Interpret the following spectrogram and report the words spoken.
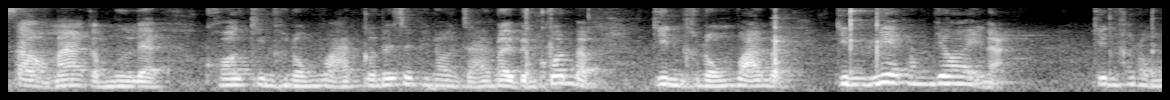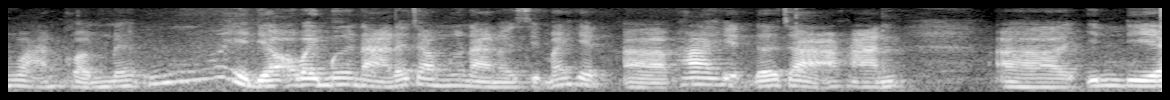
เศร้ามากกับมือแรกขอกินขนมหวานก่อนด้จ้ะพี่น้องจ้าหน่อยเป็นคนแบบกินขนมหวานแบบกินเรียกน้ำย่อยน่ะ กินขนมหวานก่อนเลยอุ้ยเดี๋ยวเอาไปมือหนาได้จ้ามือหนาหน่อยสิไม่เห็ดอ่าผ้าเห็ดเด้อจ้าอาหารอ่าอินเดีย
